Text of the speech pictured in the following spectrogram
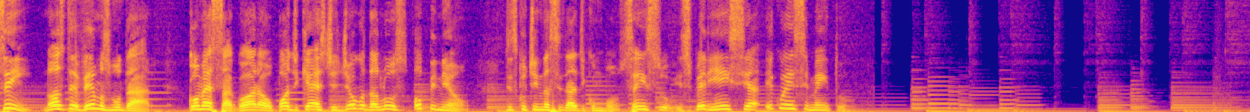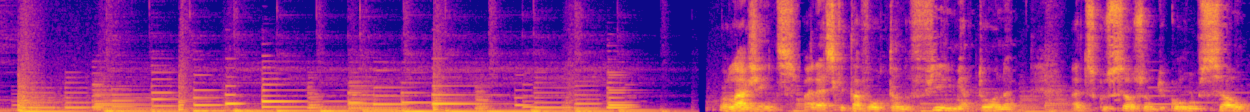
Sim, nós devemos mudar. Começa agora o podcast Diogo da Luz Opinião, discutindo a cidade com bom senso, experiência e conhecimento. Olá, gente. Parece que está voltando firme à tona a discussão sobre corrupção,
